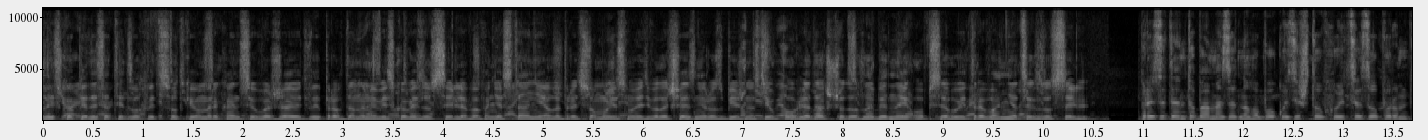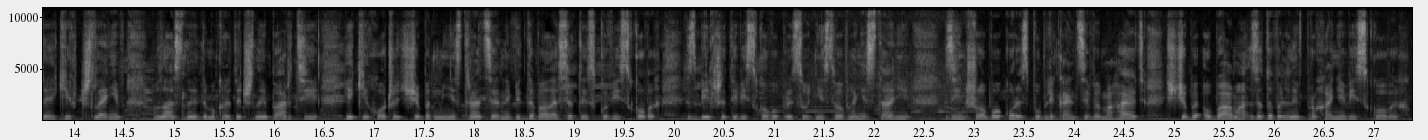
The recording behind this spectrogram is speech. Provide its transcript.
Близько 52% американців вважають виправданими військові зусилля в Афганістані, але при цьому існують величезні розбіжності в поглядах щодо глибини обсягу і тривання цих зусиль. Президент Обама з одного боку зіштовхується з опором деяких членів власної демократичної партії, які хочуть, щоб адміністрація не піддавалася тиску військових збільшити військову присутність в Афганістані. З іншого боку, республіканці вимагають, щоб Обама задовольнив прохання військових.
